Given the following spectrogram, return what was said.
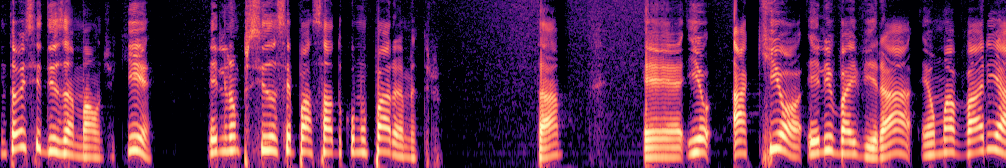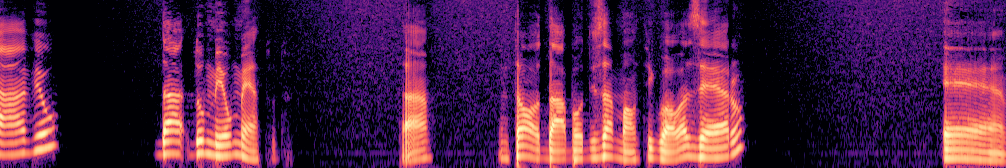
Então, esse disamount aqui, ele não precisa ser passado como parâmetro. Tá? É, e eu, aqui, ó, ele vai virar é uma variável da, do meu método. Tá? Então, ó, double disamount igual a zero. É...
